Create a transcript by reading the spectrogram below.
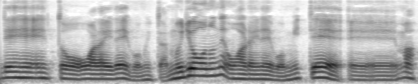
で、えっ、と、お笑いライブを見た、無料のね、お笑いライブを見て、えー、まあ、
